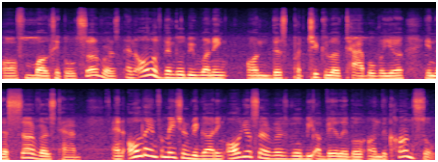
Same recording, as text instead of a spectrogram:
of multiple servers and all of them will be running on this particular tab over here in the servers tab. And all the information regarding all your servers will be available on the console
